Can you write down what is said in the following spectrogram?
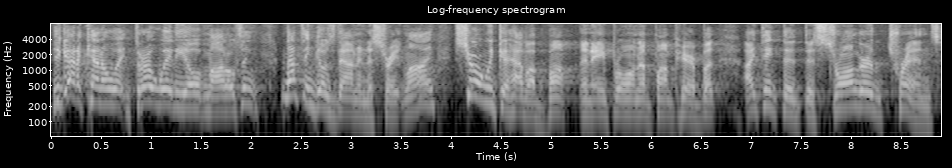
You got to kind of throw away the old models. And nothing goes down in a straight line. Sure, we could have a bump in April and a bump here, but I think that the stronger trends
